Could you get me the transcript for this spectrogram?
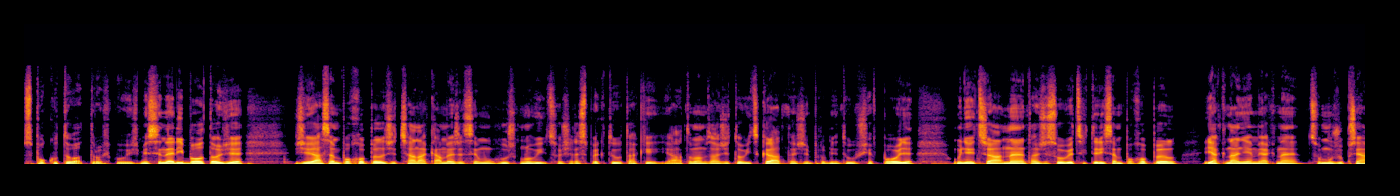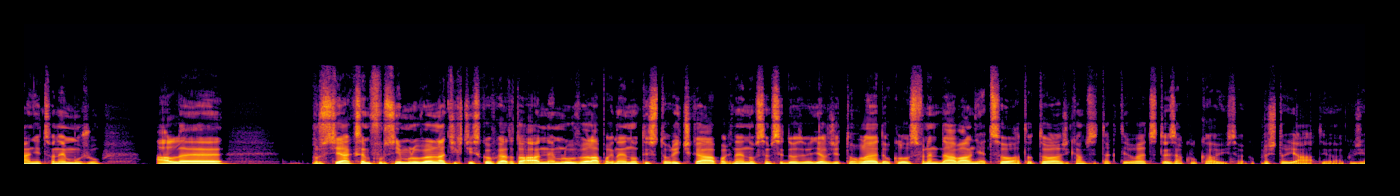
spokutovat trošku, víš. Mi si nelíbilo to, že, že já jsem pochopil, že třeba na kameře se mu hůř mluví, což respektuju taky, já to mám zažito víckrát, takže pro mě to už je v pohodě, u něj třeba ne, takže jsou věci, které jsem pochopil, jak na něm, jak ne, co můžu přihánit, co nemůžu, ale prostě jak jsem furt s ním mluvil na těch tiskovkách toto a nemluvil a pak najednou ty storička a pak najednou jsem si dozvěděl, že tohle do Close Friend dával něco a toto a říkám si tak ty co to je za kluka, víš, jako, proč to dělá, ty jakože.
